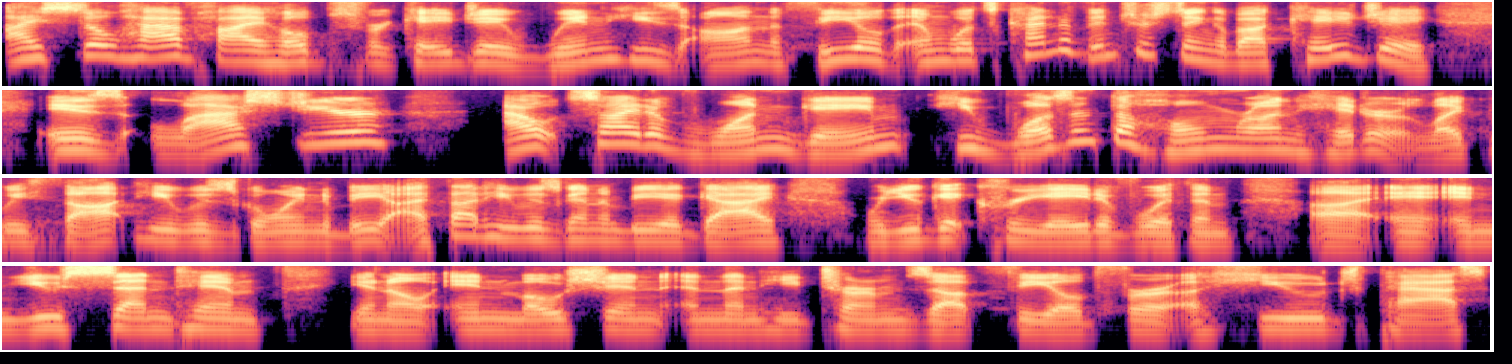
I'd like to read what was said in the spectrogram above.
i still have high hopes for kj when he's on the field. And what's kind of interesting about kj is last year outside of one game, he wasn't the home run hitter like we thought he was going to be. I thought he was going to be a guy where you get creative with him uh, and, and you send him, you know, in motion and then he turns up field for a huge pass.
